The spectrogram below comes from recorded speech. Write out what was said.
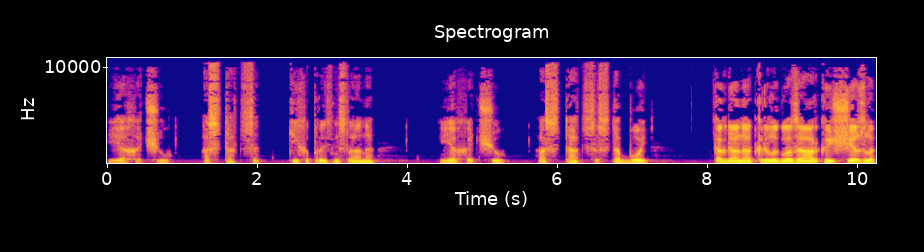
«Я хочу остаться», — тихо произнесла она. «Я хочу остаться с тобой». Когда она открыла глаза, арка исчезла.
